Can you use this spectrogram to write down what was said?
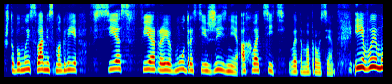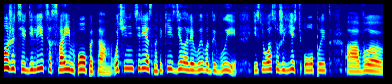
чтобы мы с вами смогли все сферы мудрости и жизни охватить в этом вопросе. И вы можете делиться своим опытом. Очень интересно, какие сделали выводы вы. Если у вас уже есть опыт а, в,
